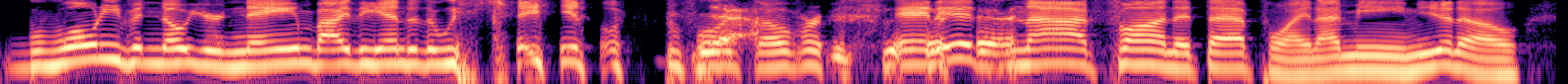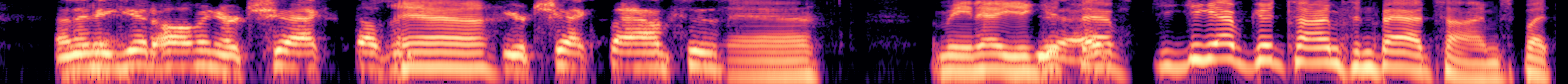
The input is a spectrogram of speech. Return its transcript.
won't even know your name by the end of the weekend, you know, before Yeah. it's over. And it's not fun at that point. I mean, you know, And then you get home and your check doesn't, yeah. your check bounces. Yeah. I mean, hey, you get Yeah, to have you have good times and bad times, but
